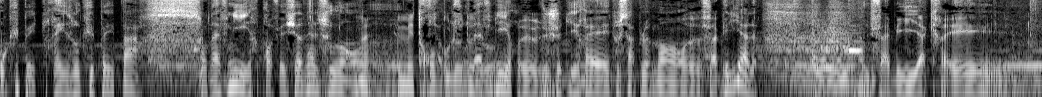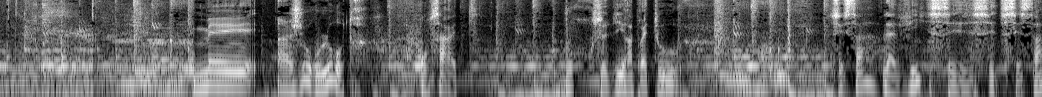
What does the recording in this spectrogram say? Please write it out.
occupé, très occupé par son avenir professionnel souvent. Ouais, mais trop son- boulot son dodo. avenir, euh, je dirais tout simplement euh, familial. Une famille à créer. Mais un jour ou l'autre, on s'arrête pour se dire après tout, c'est ça la vie, c'est c'est- c'est ça,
